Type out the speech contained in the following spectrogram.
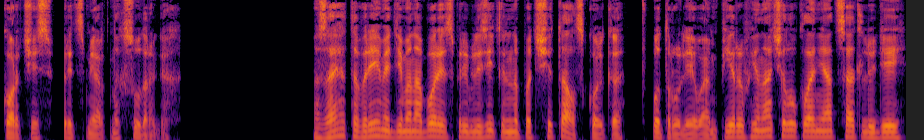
корчась в предсмертных судорогах. За это время демоноборец приблизительно подсчитал, сколько в патруле вампиров, и начал уклоняться от людей,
